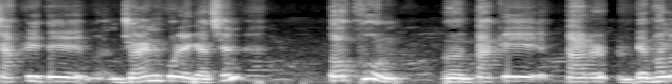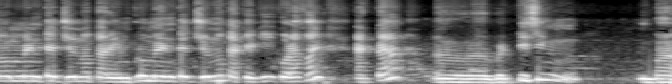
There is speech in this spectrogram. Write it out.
চাকরিতে জয়েন করে গেছেন, তখন তাকে তার ডেভেলপমেন্টের জন্য, তার ইমপ্রুভমেন্টের জন্য তাকে কি করা হয়? একটা টিচিং বা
